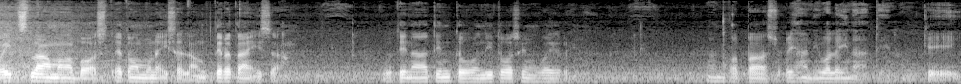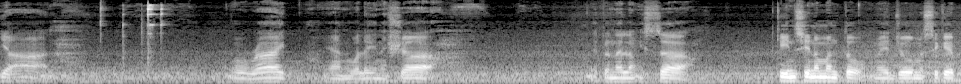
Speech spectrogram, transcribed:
weights lang mga boss ito muna isa lang tira tayong isa buti natin to andito kasi yung wire eh. ah, nakapasok yan iwalay natin. Okay yan. Alright yan walay na siya. Ito na lang isa. 15 naman to medyo masikip.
